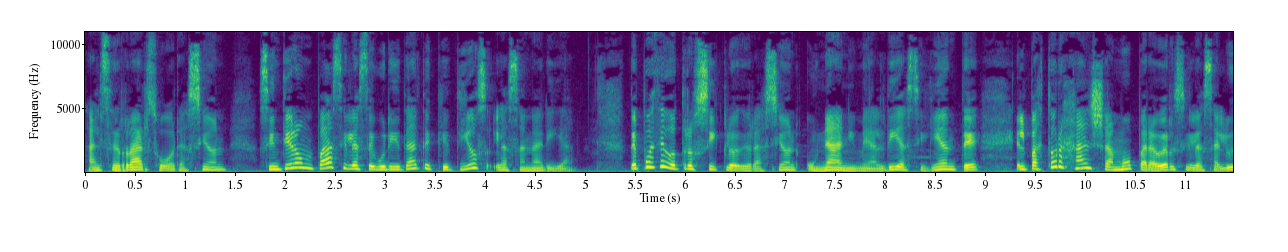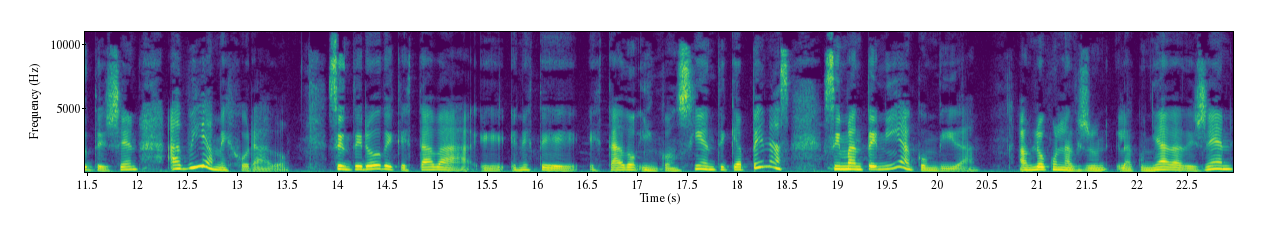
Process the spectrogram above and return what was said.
Al cerrar su oración, sintieron paz y la seguridad de que Dios la sanaría. Después de otro ciclo de oración unánime al día siguiente, el pastor Han llamó para ver si la salud de Jen había mejorado. Se enteró de que estaba eh, en este estado inconsciente y que apenas se mantenía con vida. Habló con la, la cuñada de Jen,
